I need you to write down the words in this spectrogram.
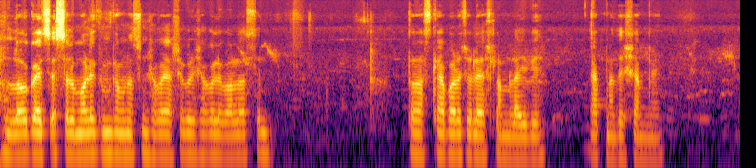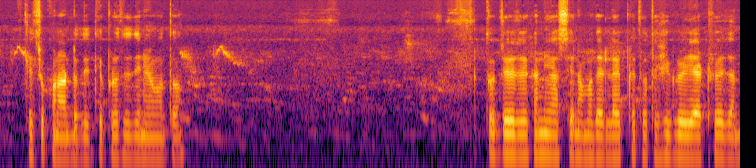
হ্যালো গাইস আসসালামু আলাইকুম। কেমন আছেন সবাই? আশা করি সকলে ভালো আছেন। তো আজকে আবারও চলে আসলাম লাইভে আপনাদের সামনে। কিছুক্ষণ আড্ডা দিতে, প্রতিদিনের মতো। তো যে যেখানে আছেন আমাদের লাইভটা তত শীঘ্রই অ্যাড হয়ে যান।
